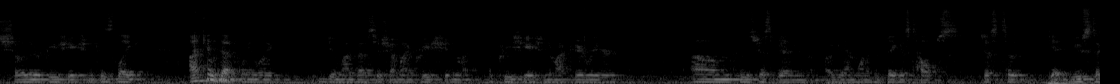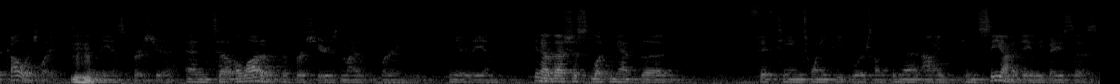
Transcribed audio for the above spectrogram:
show their appreciation? Because like I can definitely like do my best to show my appreciation my appreciation to my peer leader, um, who's just been again one of the biggest helps just to get used to college life mm-hmm. for me as a first year and to a lot of the first years in my learning community and you know, that's just looking at the 15, 20 people or something that I can see on a daily basis.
